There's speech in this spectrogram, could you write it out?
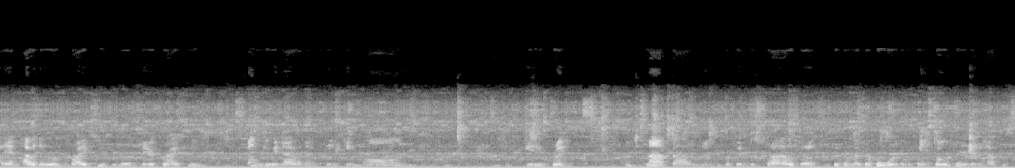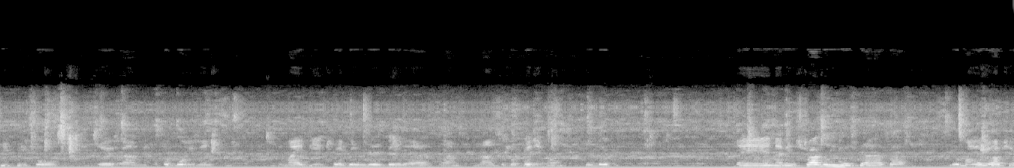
I am having a little crisis, a little hair crisis. I'm giving and I'm thinking on getting breaks, which is not bad, you know, to protect the style, but because I'm like at work, I'm a consultant and I have to see people, their um, appointments, it might be interpreted a little bit as um, not so professional, the look. And I've been struggling with that, but so my other option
